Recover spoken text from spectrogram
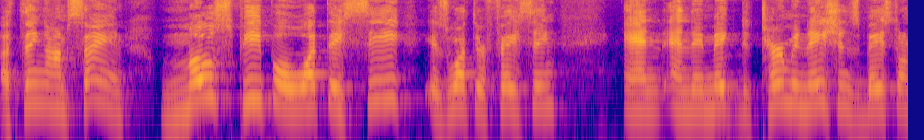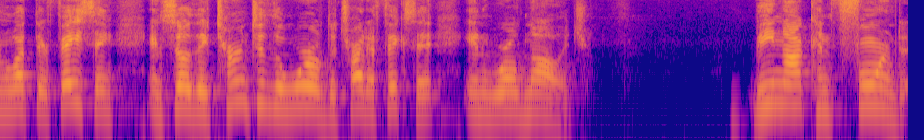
a thing I'm saying. Most people, what they see is what they're facing, and, and they make determinations based on what they're facing, and so they turn to the world to try to fix it in world knowledge. Be not conformed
